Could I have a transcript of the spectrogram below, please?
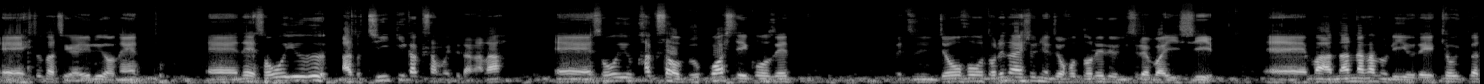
えー人たちがいるよね。えーで、そういう、あと地域格差も言ってたかな。えーそういう格差をぶっ壊していこうぜ。別に情報を取れない人には情報を取れるようにすればいいし、えーまあ、何らかの理由で教育が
